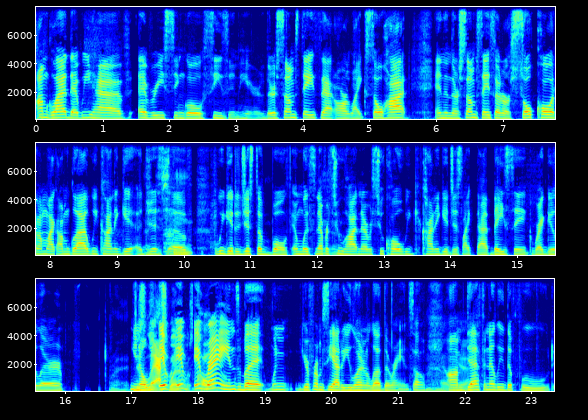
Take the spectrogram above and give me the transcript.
I'm glad that we have every single season here. There's some states that are like so hot, and then there's some states that are so cold. I'm like, I'm glad we kind of get a gist of, we get a gist of both. And it's never too hot, never too cold. We kind of get just like that basic, regular. Right. You Just know, last it it, it rains, but when you're from Seattle, you learn to love the rain. So, Hell um, yeah. definitely the food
